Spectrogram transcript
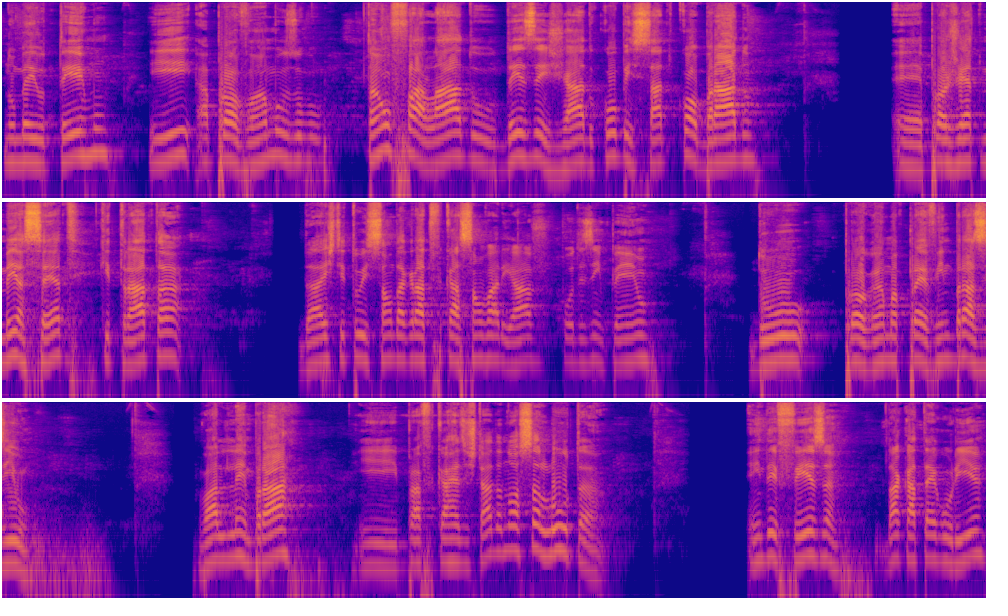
no meio termo e aprovamos o tão falado, desejado, cobiçado, cobrado é, projeto 67, que trata da instituição da gratificação variável por desempenho do programa Previndo Brasil. Vale lembrar, e para ficar registrada, a nossa luta em defesa da categoria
